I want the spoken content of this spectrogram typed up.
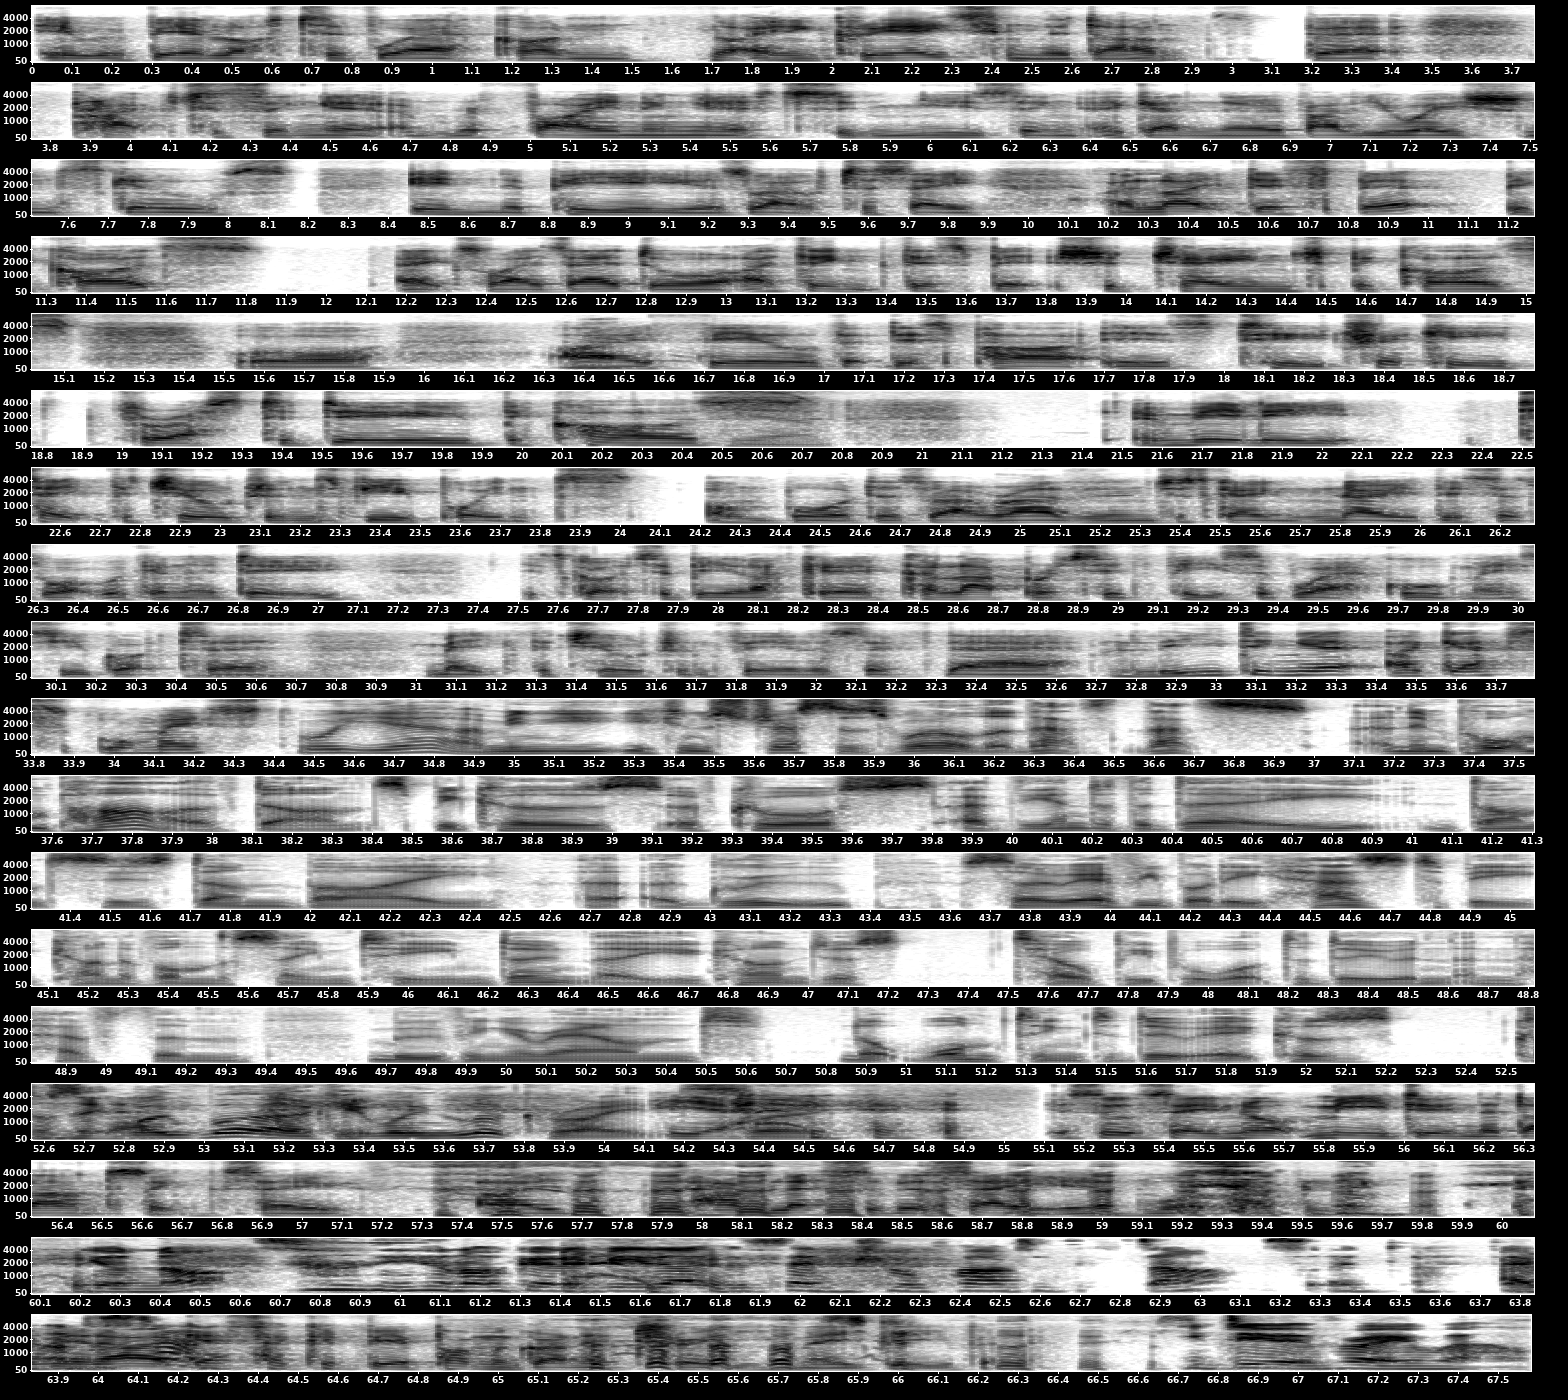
it would be a lot of work on not only creating the dance, but practicing it and refining it and using, again, their evaluation skills in the PE as well to say, I like this bit because X, Y, Z, or I think this bit should change because, or I feel that this part is too tricky for us to do because, Yeah. really take the children's viewpoints on board as well, rather than just going, no, this is what we're going to do. It's got to be like a collaborative piece of work almost. You've got to mm. make the children feel as if they're leading it, I guess, almost. Well, yeah. I mean, you, you can stress as well that that's that's an important part of dance because, of course, at the end of the day, dance is done by a, a group, so everybody has to be kind of on the same team, don't they? You can't just tell people what to do and, and have them moving around not wanting to do it because it No. won't work, it won't look right. Yeah. So, it's also not me doing the dancing, so I have less of a say in what's happening. You're not. You're not going to be like the central part of the dance. I, I don't I mean, understand. I guess I could be a pomegranate tree, maybe, but you do it very well.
